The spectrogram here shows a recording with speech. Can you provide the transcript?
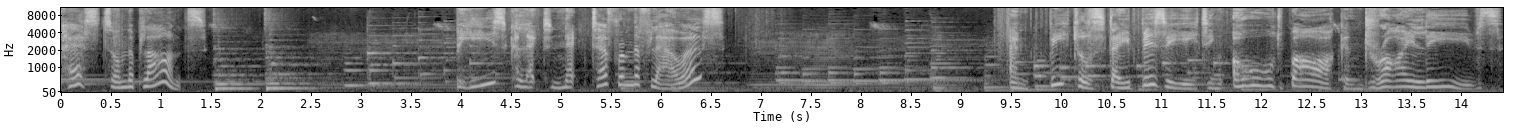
pests on the plants. Bees collect nectar from the flowers. And beetles stay busy eating old bark and dry leaves.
